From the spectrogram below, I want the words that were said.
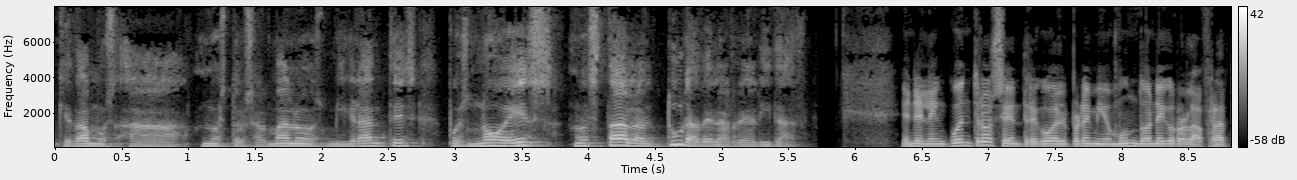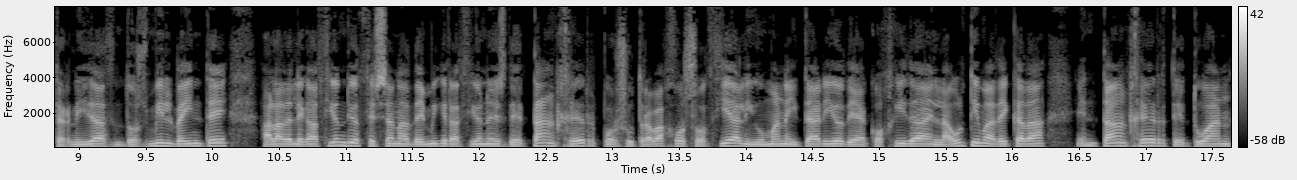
que damos a nuestros hermanos migrantes pues no es no está a la altura de la realidad. En el encuentro se entregó el Premio Mundo Negro a la Fraternidad 2020 a la Delegación Diocesana de Migraciones de Tánger por su trabajo social y humanitario de acogida en la última década en Tánger, Tetuán,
